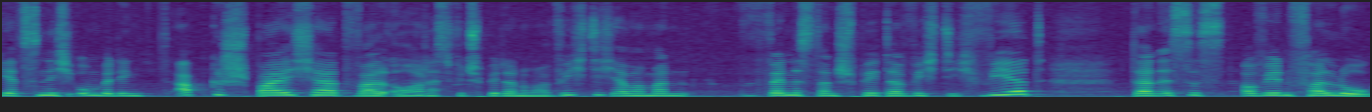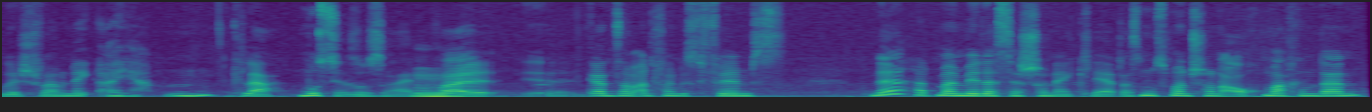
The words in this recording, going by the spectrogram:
jetzt nicht unbedingt abgespeichert, weil, oh, das wird später nochmal wichtig, aber man, wenn es dann später wichtig wird, dann ist es auf jeden Fall logisch, weil man denkt, ah ja, mh, klar, muss ja so sein, mhm. weil äh, ganz am Anfang des Films, ne, hat man mir das ja schon erklärt. Das muss man schon auch machen dann,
